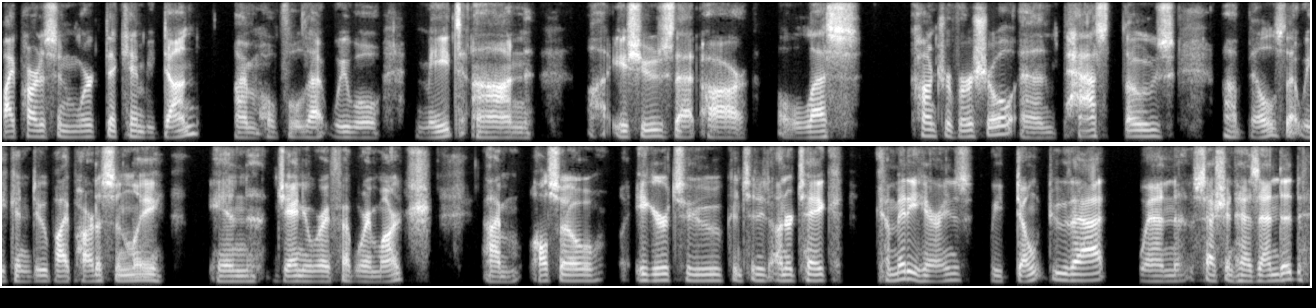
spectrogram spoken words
bipartisan work that can be done. I'm hopeful that we will meet on uh, issues that are less controversial and pass those uh, bills that we can do bipartisanly in January, February, March. I'm also eager to continue to undertake committee hearings. We don't do that when session has ended,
